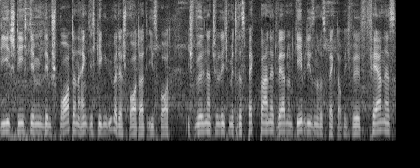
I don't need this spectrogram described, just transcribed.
wie stehe ich dem, dem Sport dann eigentlich gegenüber der Sportart E-Sport? Ich will natürlich mit Respekt behandelt werden und gebe diesen Respekt auch. Ich will Fairness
